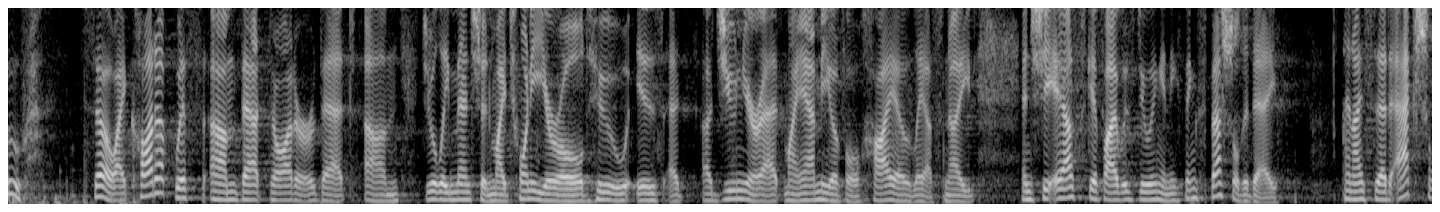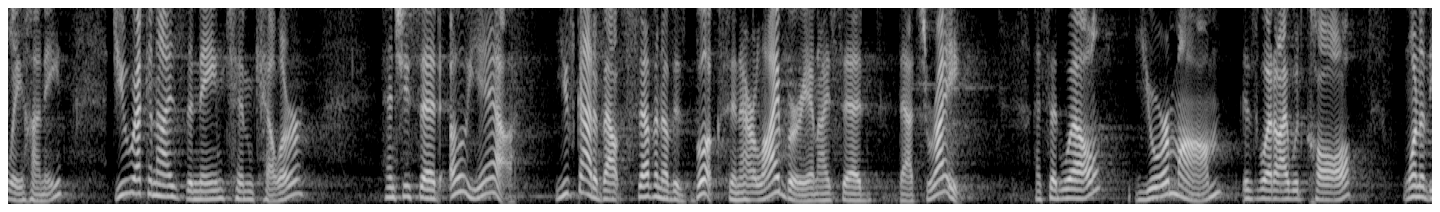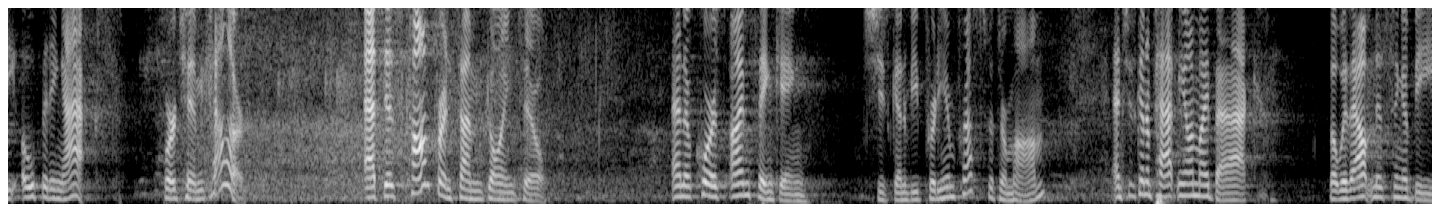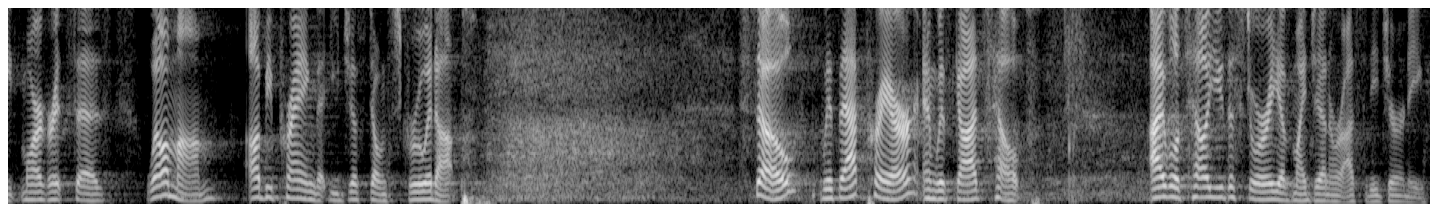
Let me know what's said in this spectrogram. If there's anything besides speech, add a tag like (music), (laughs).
Whew. So I caught up with um, that daughter that um, Julie mentioned, my 20 year old, who is a, a junior at Miami of Ohio last night. And she asked if I was doing anything special today. And I said, Actually, honey, do you recognize the name Tim Keller? And she said, Oh, yeah, you've got about seven of his books in our library. And I said, That's right. I said, Well, your mom is what I would call one of the opening acts for Tim Keller at this conference I'm going to. And of course, I'm thinking she's going to be pretty impressed with her mom, and she's going to pat me on my back. But without missing a beat, Margaret says, Well, mom, I'll be praying that you just don't screw it up. (laughs) so, with that prayer and with God's help, I will tell you the story of my generosity journey.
